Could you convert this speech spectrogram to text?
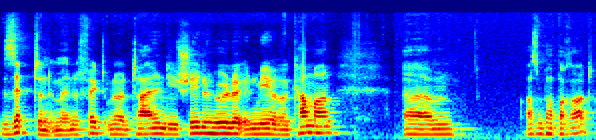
Septen im Endeffekt oder teilen die Schädelhöhle in mehrere Kammern. Ähm, hast du ein paar parat?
